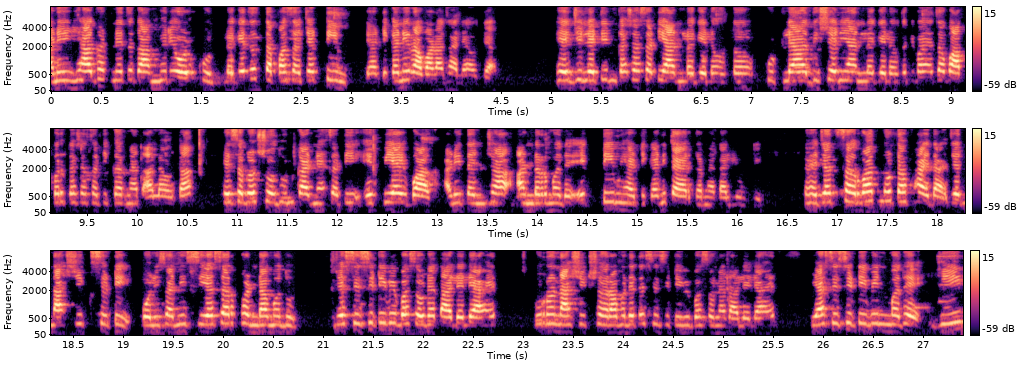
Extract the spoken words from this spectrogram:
आणि ह्या घटनेचं गांभीर्य ओळखून लगेचच तपासाच्या टीम या ठिकाणी रवाना झाल्या होत्या. हे जिलेटिन कशासाठी आणलं गेलं होतं? कुठल्या दिशेने आणलं गेलं होतं? किंवा याचा वापर कशासाठी करण्यात आला होता? हे सगळं शोधून काढण्यासाठी एपीआय वाघ आणि त्यांच्या अंडरमध्ये एक टीम या ठिकाणी तयार करण्यात आली होती. ह्याच्यात सर्वात मोठा फायदा जे नाशिक सिटी पोलिसांनी सीएसआर फंडामधून जे सीसीटीव्ही बसवण्यात आलेले आहेत पूर्ण नाशिक शहरामध्ये ते सीसीटीव्ही बसवण्यात आलेले आहेत. या सीसीटीव्ही मध्ये ही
